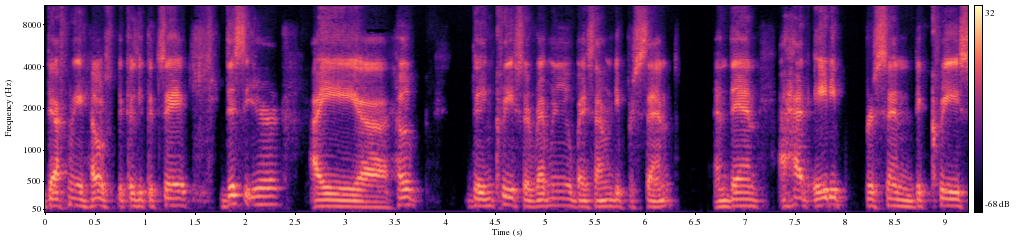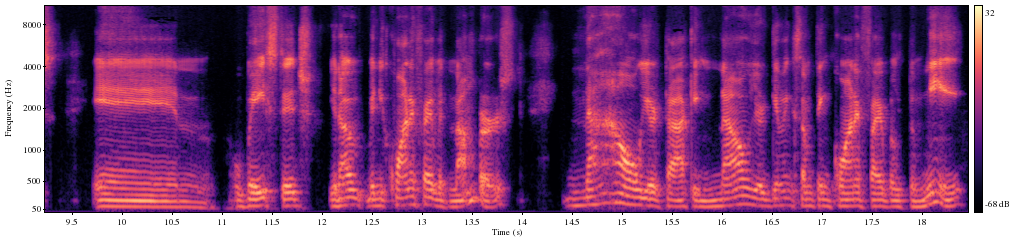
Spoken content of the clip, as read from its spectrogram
definitely helps because you could say this year I uh, helped to increase the revenue by 70%. And then I had 80% decrease in wastage. You know, when you quantify with numbers, now you're talking, now you're giving something quantifiable to me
